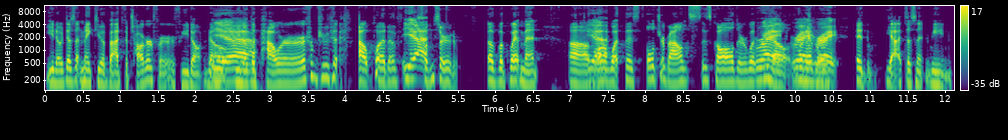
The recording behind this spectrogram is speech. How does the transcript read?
you know, it doesn't make you a bad photographer if you don't know, you know, the power output of Yeah. some sort of equipment. Um, Yeah. or what this ultra bounce is called or what Right, you know, right, whatever. right. It yeah, it doesn't mean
